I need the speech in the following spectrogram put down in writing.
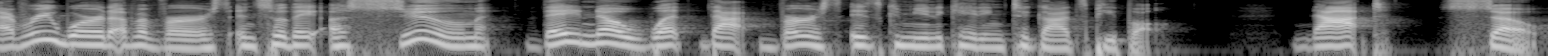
every word of a verse, and so they assume they know what that verse is communicating to God's people. Not so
